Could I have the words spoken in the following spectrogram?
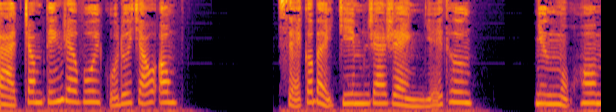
và trong tiếng reo vui của đứa cháu ông. Sẽ có bầy chim ra ràng dễ thương. Nhưng một hôm,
